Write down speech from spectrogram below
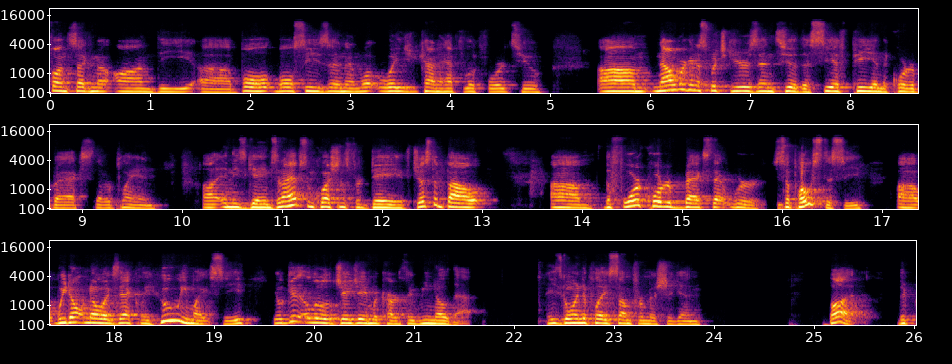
fun segment on the uh, bowl bowl season and what ways you kind of have to look forward to. Um, now we're going to switch gears into the CFP and the quarterbacks that are playing uh, in these games. And I have some questions for Dave just about um, the four quarterbacks that we're supposed to see, uh, we don't know exactly who we might see. You'll get a little JJ McCarthy. We know that he's going to play some for Michigan, but the,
